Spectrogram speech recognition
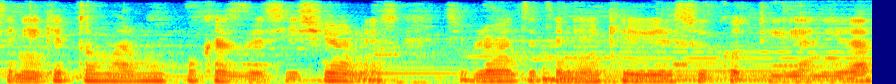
tenían que tomar muy pocas decisiones, simplemente tenían que vivir su cotidianidad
